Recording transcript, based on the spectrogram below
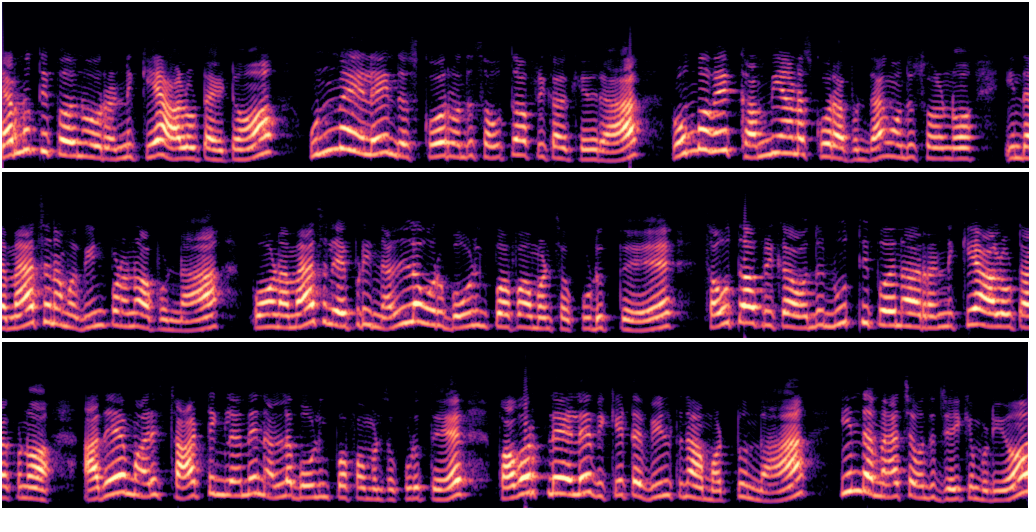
இரநூத்தி பதினோரு ரன்னுக்கே ஆல் அவுட் ஆயிட்டோம். உண்மையிலே இந்த ஸ்கோர் வந்து சவுத் ஆப்பிரிக்காவுக்கு எதிராக ரொம்பவே கம்மியான ஸ்கோர் அப்படின்னு தாங்க வந்து சொல்லணும். இந்த மேட்சை நம்ம வின் பண்ணணும் அப்படின்னா போன மேட்ச்ல எப்படி நல்ல ஒரு பவுலிங் பர்ஃபார்மன்ஸை கொடுத்து சவுத் ஆப்பிரிக்கா வந்து நூத்தி பதினாறு ரன்னுக்கே ஆல் அவுட் ஆக்கணும் அதே மாதிரி ஸ்டார்டிங்லேருந்தே நல்ல பவுலிங் பர்ஃபார்மன்ஸை கொடுத்து பவர் பிளேல விக்கெட்டை வீழ்த்தினா மட்டும்தான் இந்த மேட்சை வந்து ஜெயிக்க முடியும்.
